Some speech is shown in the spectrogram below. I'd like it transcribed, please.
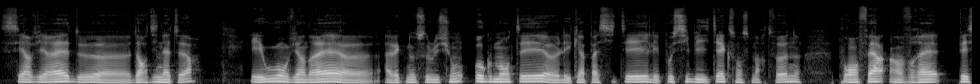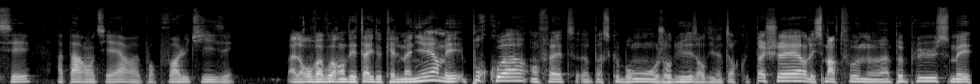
servirait de, d'ordinateur et où on viendrait, euh, avec nos solutions, augmenter euh, les capacités, les possibilités avec son smartphone pour en faire un vrai PC à part entière euh, pour pouvoir l'utiliser. Alors on va voir en détail de quelle manière, mais pourquoi en fait? Parce que bon, aujourd'hui les ordinateurs coûtent pas cher, les smartphones un peu plus, mais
